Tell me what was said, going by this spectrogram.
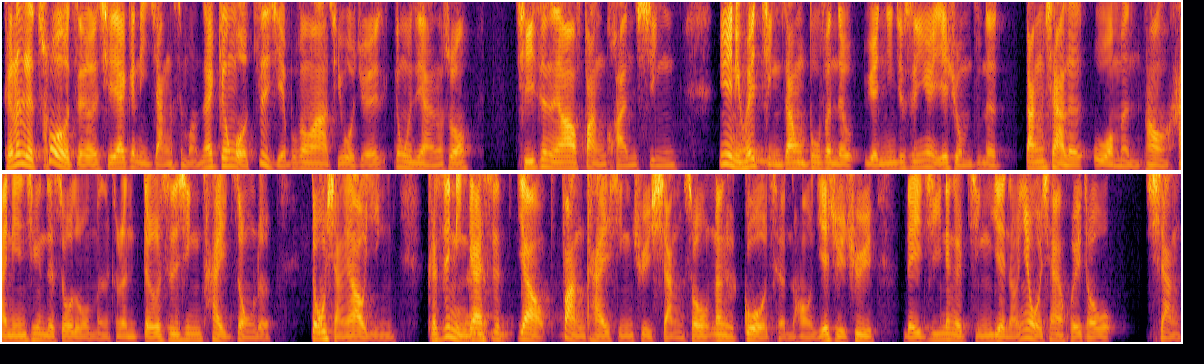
可那个挫折其实在跟你讲什么？在跟我自己的部分话，其实我觉得跟我讲说，其实真的要放宽心，因为你会紧张的部分的原因，就是因为也许我们真的。当下的我们，哈，还年轻的时候的我们，可能得失心太重了，都想要赢。可是你应该是要放开心去享受那个过程，哈，也许去累积那个经验哦。因为我现在回头想，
